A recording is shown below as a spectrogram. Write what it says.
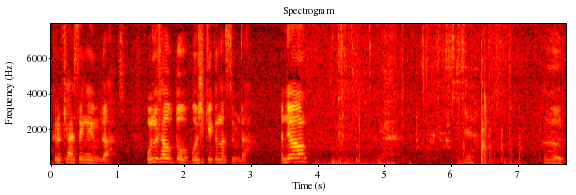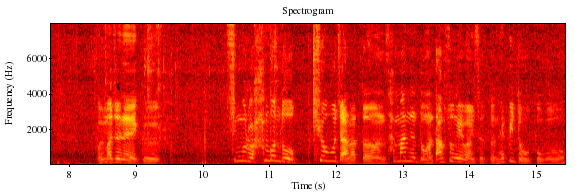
그렇게 할 생각입니다. 오늘 작업도 멋있게 끝났습니다. 안녕. 이제 그 얼마 전에 그 식물을 한 번도 키워보지 않았던 3만 년 동안 땅속에만 있었던 햇빛도 못 보고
